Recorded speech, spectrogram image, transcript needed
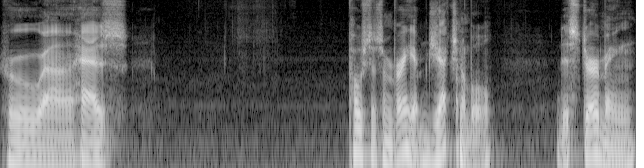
who uh, has posted some very objectionable, disturbing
